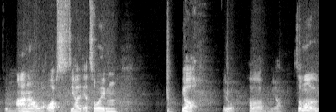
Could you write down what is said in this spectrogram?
also Mana oder Orbs sie halt erzeugen. Ja, Jo. aber ja. Sollen wir,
